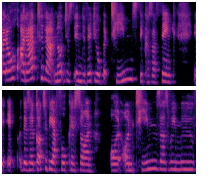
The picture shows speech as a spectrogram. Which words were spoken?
I'd, also, I'd add to that not just individual but teams, because I think it, it, there's got to be a focus on on, on teams as we move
